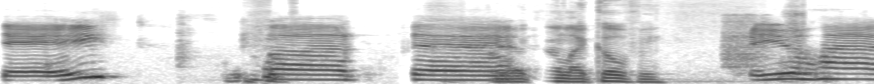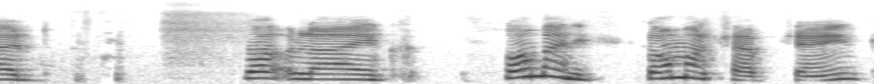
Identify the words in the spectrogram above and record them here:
days but uh, like, like Kofi. you had so like so many so much have changed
